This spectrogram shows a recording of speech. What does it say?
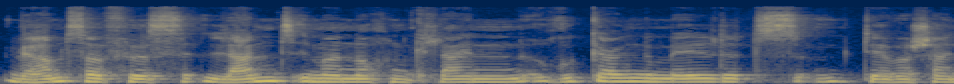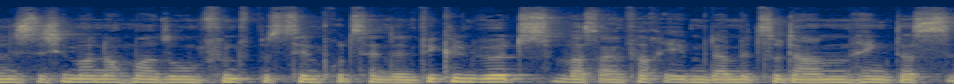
Wir haben zwar fürs Land immer noch einen kleinen Rückgang gemeldet, der wahrscheinlich sich immer noch mal so um 5 bis 10 Prozent entwickeln wird, was einfach eben damit zusammenhängt, dass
